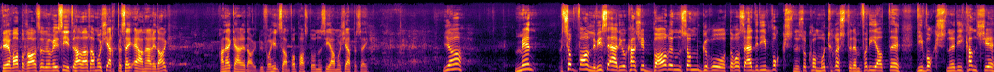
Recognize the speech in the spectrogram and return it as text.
Det var bra, så du vil si til han at han må skjerpe seg. Er han her i dag? Han er ikke her i dag. Du får hilse ham fra pastoren og si han må skjerpe seg. Ja, men så vanligvis er det jo kanskje barn som gråter, og så er det de voksne som kommer og trøster dem, fordi at eh, de voksne de kanskje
